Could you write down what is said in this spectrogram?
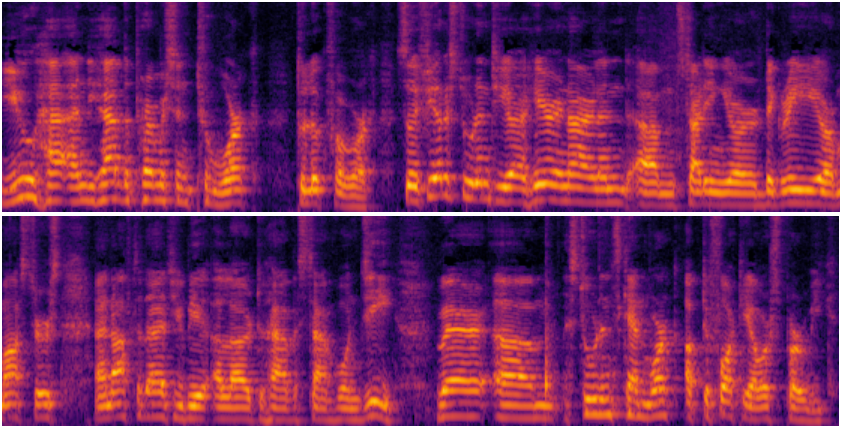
you have and you have the permission to work to look for work. So if you're a student, you're here in Ireland um, studying your degree or master's, and after that you'll be allowed to have a stamp 1G, where um, students can work up to 40 hours per week.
